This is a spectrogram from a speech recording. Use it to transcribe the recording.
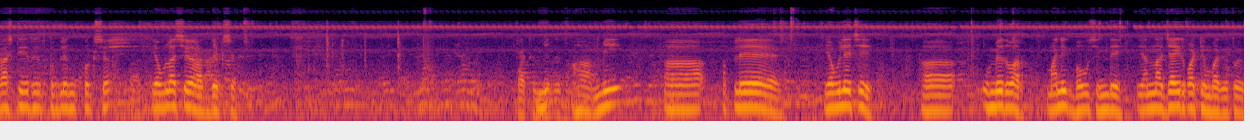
राष्ट्रीय रिपब्लिक पक्ष येवला शहर अध्यक्ष. मी हां मी आपले येवल्याचे उमेदवार माणिक भाऊ शिंदे यांना जाहीर पाठिंबा देतोय.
